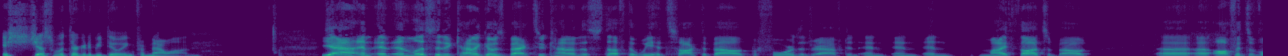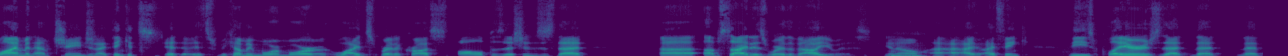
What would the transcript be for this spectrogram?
It's just what they're going to be doing from now on. Yeah, and, and, and listen, it kind of goes back to kind of the stuff that we had talked about before the draft, and and and, and my thoughts about uh, uh, offensive linemen have changed, and I think it's it, it's becoming more and more widespread across all positions. Is that uh, upside is where the value is? You know, mm-hmm. I, I, I think these players that that that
